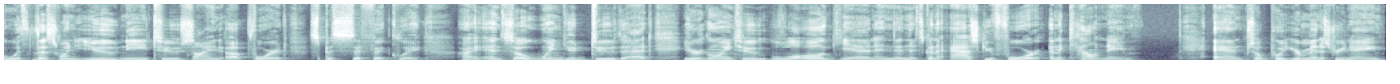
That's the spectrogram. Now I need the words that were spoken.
With this one, you need to sign up for it specifically. Right? And so when you do that, you're going to log in and then it's going to ask you for an account name. And so put your ministry name,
